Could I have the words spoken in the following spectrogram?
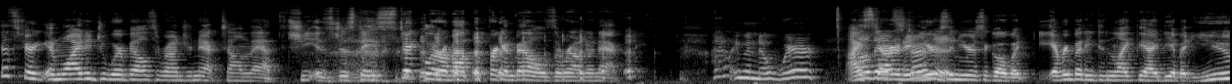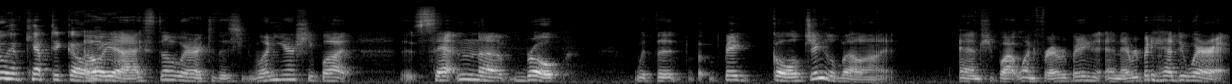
That's very. And why did you wear bells around your neck? Tell him that. She is just a stickler about the friggin' bells around her neck. I don't even know where. I how that started it years and years ago, but everybody didn't like the idea. But you have kept it going. Oh yeah, I still wear it to this. One year she bought satin uh, rope with the big gold jingle bell on it, and she bought one for everybody, and everybody had to wear it.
